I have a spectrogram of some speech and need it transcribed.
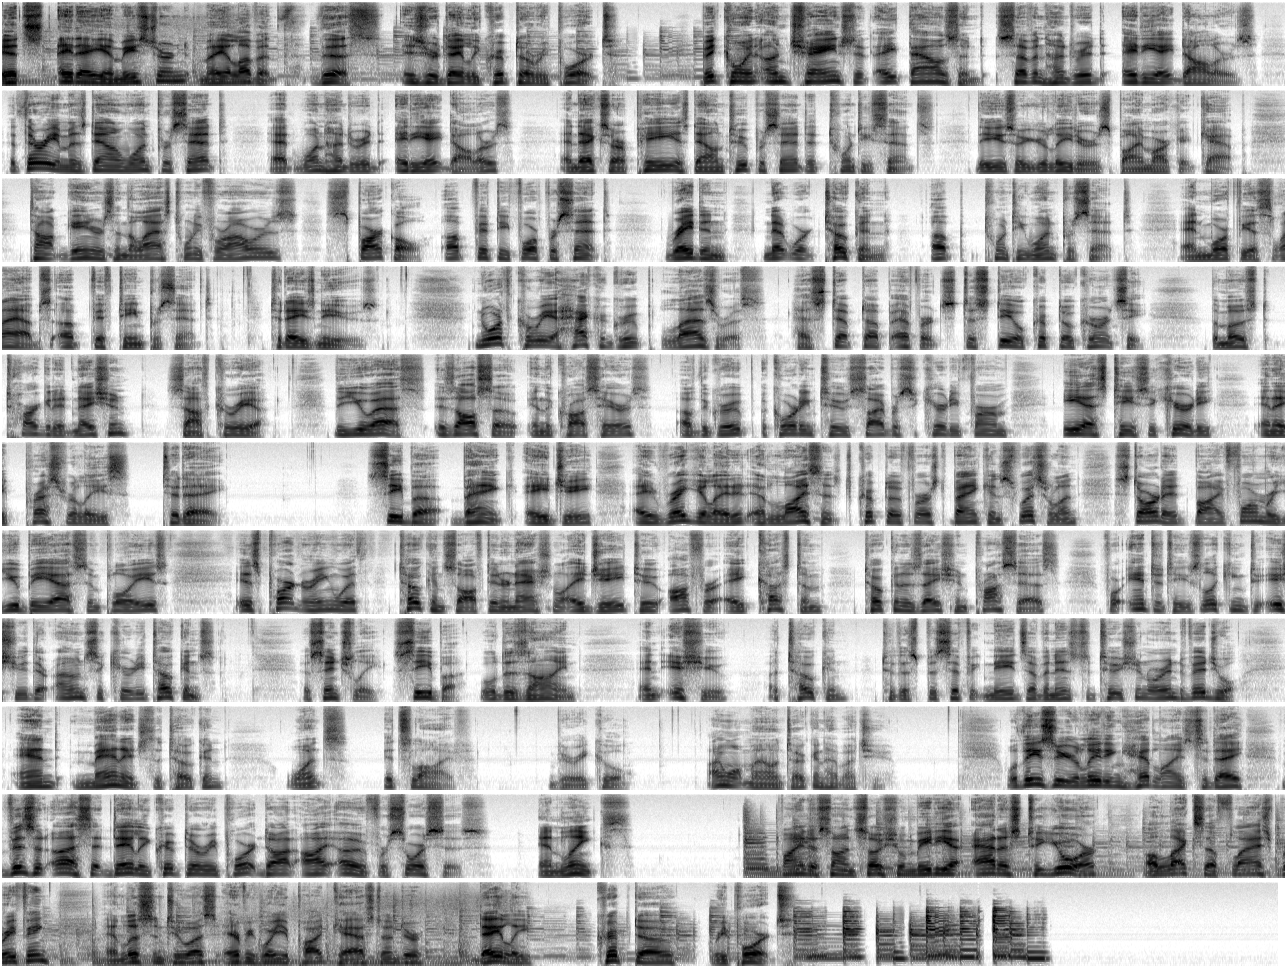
It's 8 a.m. Eastern, May 11th. This is your daily crypto report. Bitcoin unchanged at $8,788. Ethereum is down 1% at $188, and XRP is down 2% at 20 cents. These are your leaders by market cap. Top gainers in the last 24 hours Sparkle up 54%, Raiden Network Token up 21%, and Morpheus Labs up 15%. Today's news North Korea hacker group Lazarus has stepped up efforts to steal cryptocurrency. The most targeted nation, South Korea. The U.S. is also in the crosshairs of the group, according to cybersecurity firm EST Security in a press release today. SEBA Bank AG, a regulated and licensed crypto first bank in Switzerland, started by former UBS employees, is partnering with Tokensoft International AG to offer a custom tokenization process for entities looking to issue their own security tokens. Essentially, SEBA will design and issue a token to the specific needs of an institution or individual and manage the token once it's live. Very cool. I want my own token. How about you? Well, these are your leading headlines today. Visit us at dailycryptoreport.io for sources and links. Find us on social media, add us to your Alexa Flash Briefing, and listen to us everywhere you podcast under Daily Crypto Report.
